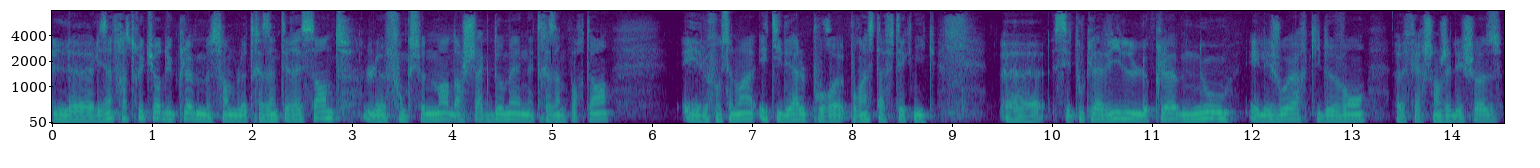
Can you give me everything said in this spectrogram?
les infrastructures du club me semblent très intéressantes. Le fonctionnement dans chaque domaine est très important. Et le fonctionnement est idéal pour, euh, pour un staff technique. Euh, c'est toute la ville, le club, nous et les joueurs qui devons euh, faire changer les choses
